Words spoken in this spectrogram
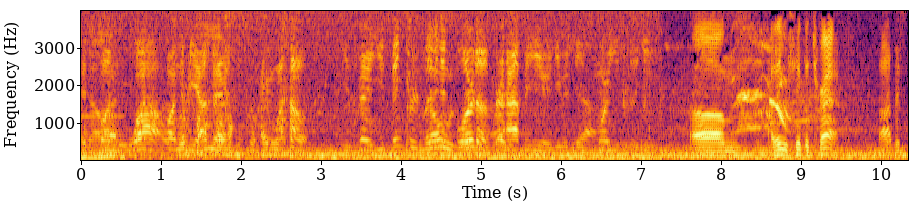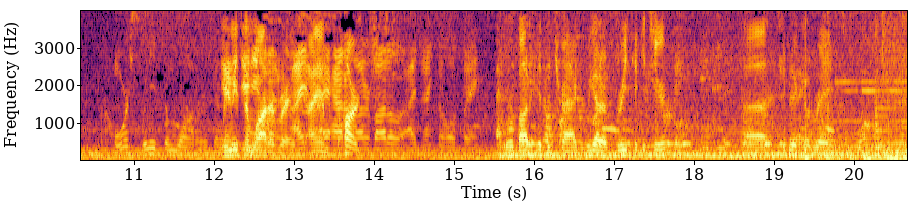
It's fun, Wow. fun, fun to be out there. wow. He's very. You'd think for living in Florida for hard. half a year, he would be yeah. more used to the heat. Um, I think we should hit the track. Thoughts? Course. We need some water. We need some water break. I, I am had parched. a water bottle. I drank the whole thing. We're about to hit the track. We got our three tickets here. Uh, should be a good race.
